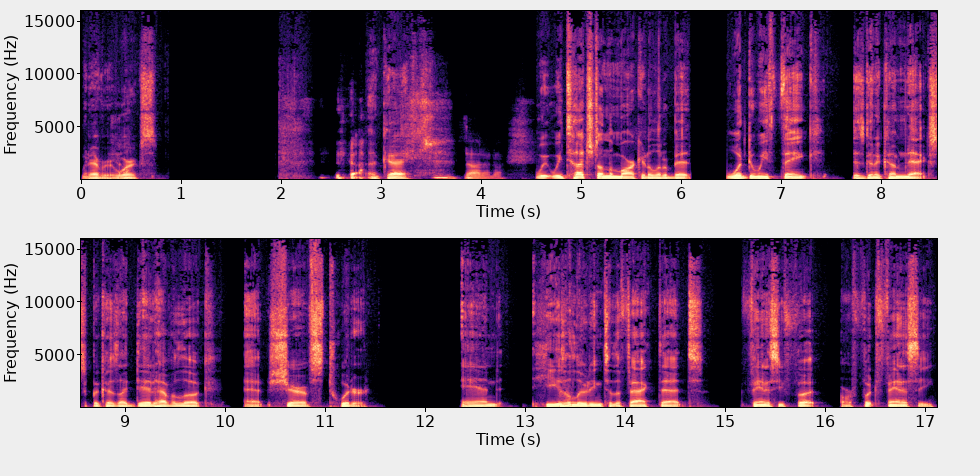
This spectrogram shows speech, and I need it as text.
whatever it works. Yeah. Okay. No, no, no. We we touched on the market a little bit. What do we think is going to come next? Because I did have a look at Sheriff's Twitter, and he's mm-hmm. alluding to the fact that Fantasy FUT or FUT Fantasy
